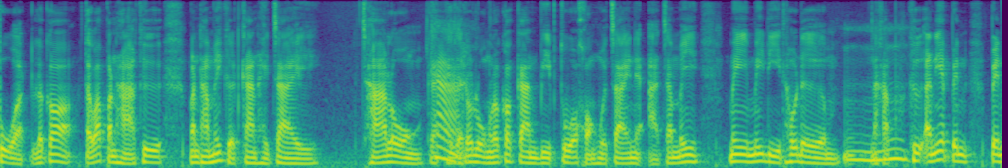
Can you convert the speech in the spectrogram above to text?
ปวด แล้วก็แต่ว่าปัญหาคือมันทำให้เกิดการหายใจ ช้าลงการค่ะหายใจลดลง แล้วก็การบีบตัวของหัวใจเนี่ยอาจจะไม่ไม่ไม่ดีเท่าเดิมนะครับ คืออันเนี้ยเป็นเป็น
